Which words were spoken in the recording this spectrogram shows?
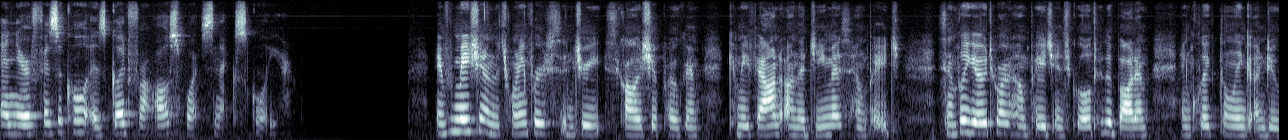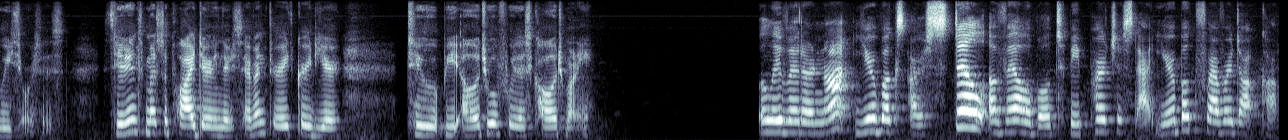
and your physical is good for all sports next school year. Information on the 21st Century Scholarship Program can be found on the GMS homepage. Simply go to our homepage and scroll to the bottom and click the link under Resources. Students must apply during their 7th or 8th grade year to be eligible for this college money. Believe it or not, yearbooks are still available to be purchased at yearbookforever.com.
